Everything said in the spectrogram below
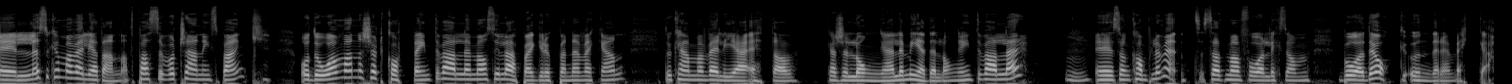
eller så kan man välja ett annat pass i vår träningsbank. Och då om man har kört korta intervaller med oss i löpargruppen den veckan, då kan man välja ett av kanske långa eller medellånga intervaller mm. eh, som komplement. Så att man får liksom både och under en vecka.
